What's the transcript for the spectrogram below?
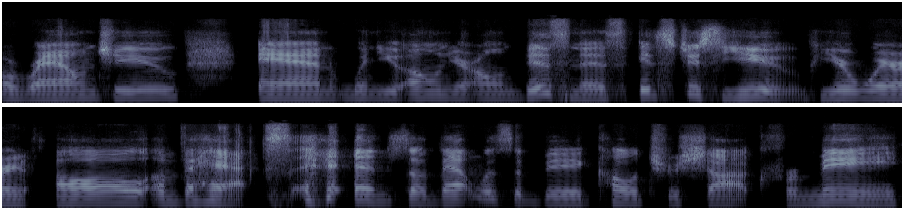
around you, and when you own your own business, it's just you. You're wearing all of the hats, and so that was a big culture shock for me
